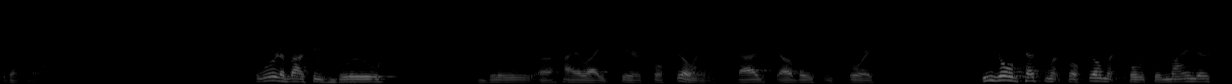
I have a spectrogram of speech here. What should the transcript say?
We don't know. A word about these blue, the blue uh, highlights here, fulfilling God's salvation story. These Old Testament fulfillment quotes remind us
